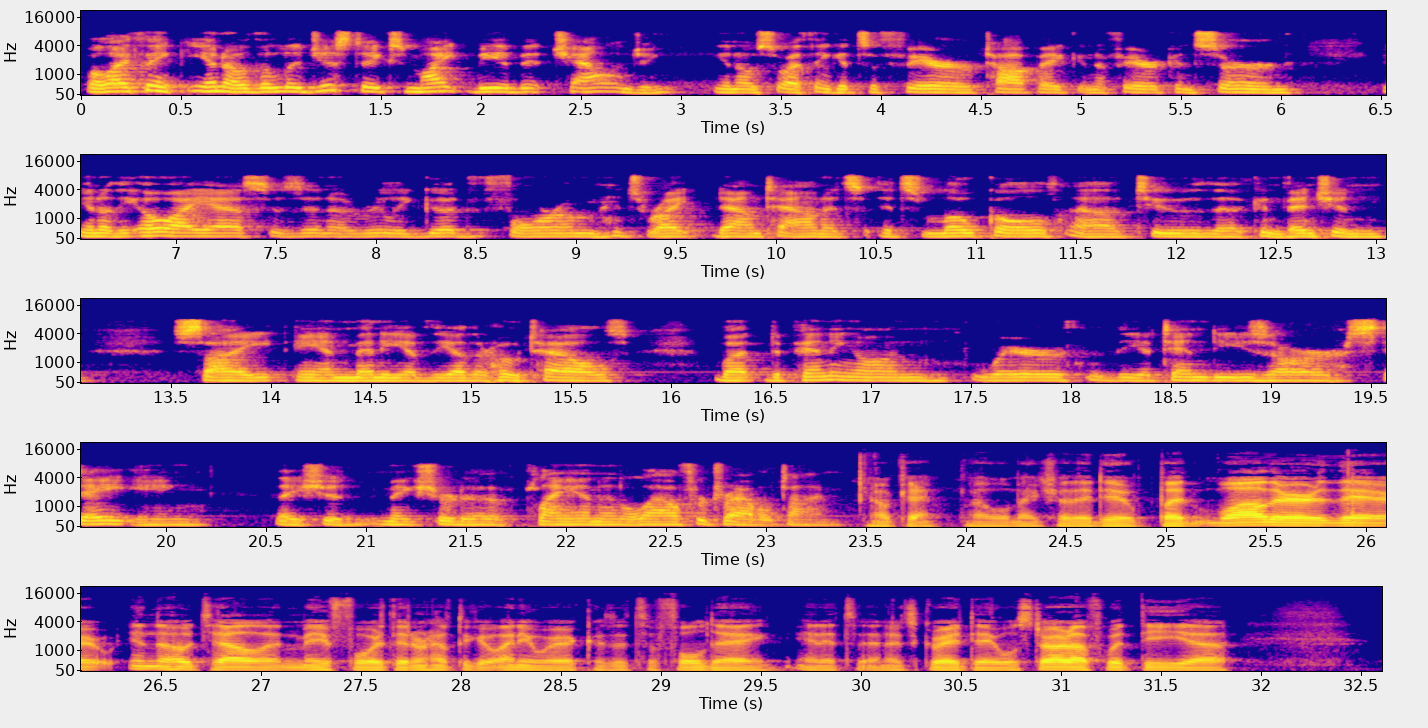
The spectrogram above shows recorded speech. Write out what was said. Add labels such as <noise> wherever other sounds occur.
Well, I think you know the logistics might be a bit challenging. You know, so I think it's a fair topic and a fair concern you know the OIS is in a really good forum. It's right downtown. It's it's local uh, to the convention site and many of the other hotels. But depending on where the attendees are staying, they should make sure to plan and allow for travel time. Okay, well, we'll make sure they do. But while they're there in the hotel on May fourth, they don't have to go anywhere because it's a full day and it's and it's a great day. We'll start off with the. Uh,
